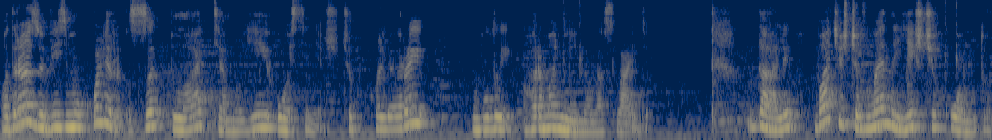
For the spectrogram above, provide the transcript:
Одразу візьму колір з плаття моєї осені, щоб кольори були гармонійно на слайді. Далі бачу, що в мене є ще контур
